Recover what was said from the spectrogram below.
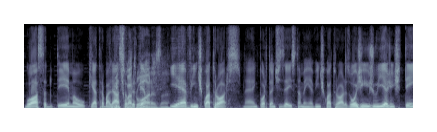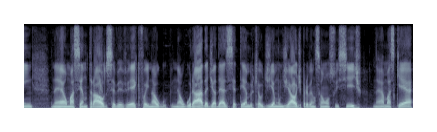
gosta do tema ou quer trabalhar sobre o tema. horas, né? E é 24 horas, né? É importante dizer isso também, é 24 horas. Hoje em Juí a gente tem né, uma central do CVV que foi inaugurada dia 10 de setembro, que é o Dia Mundial de Prevenção ao Suicídio, né? Mas que é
